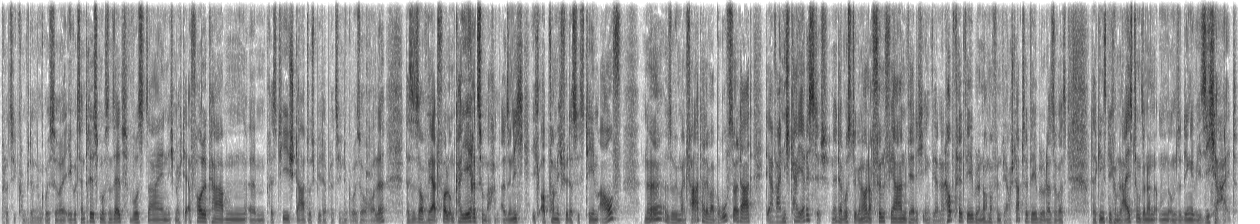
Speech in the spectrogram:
plötzlich kommt wieder so ein größerer Egozentrismus, ein Selbstbewusstsein, ich möchte Erfolg haben, ähm, Prestige, Status spielt da plötzlich eine größere Rolle. Das ist auch wertvoll, um Karriere zu machen. Also nicht, ich opfer mich für das System auf, ne, so wie mein Vater, der war Berufssoldat, der war nicht karrieristisch. Ne? Der wusste genau, nach fünf Jahren werde ich irgendwie an ein Hauptfeldwebel und nochmal fünf Jahre Stabsfeldwebel oder sowas. Da ging es nicht um Leistung, sondern um, um so Dinge wie Sicherheit.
